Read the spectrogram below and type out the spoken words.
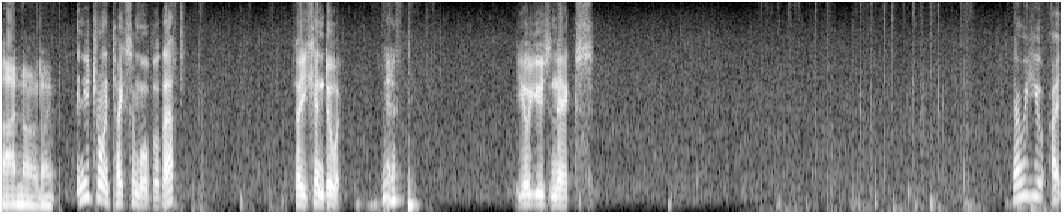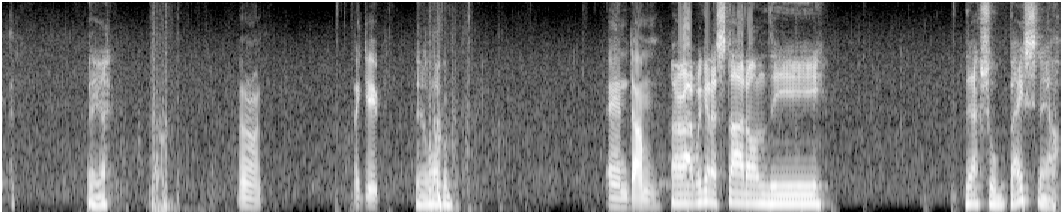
Uh, Uh no, I don't. Can you try and take some more of that? So you can do it. Yeah. You're using X. How are you? I. There you go. All right. Thank you. You're welcome. And um, All right, we're going to start on the the actual base now.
